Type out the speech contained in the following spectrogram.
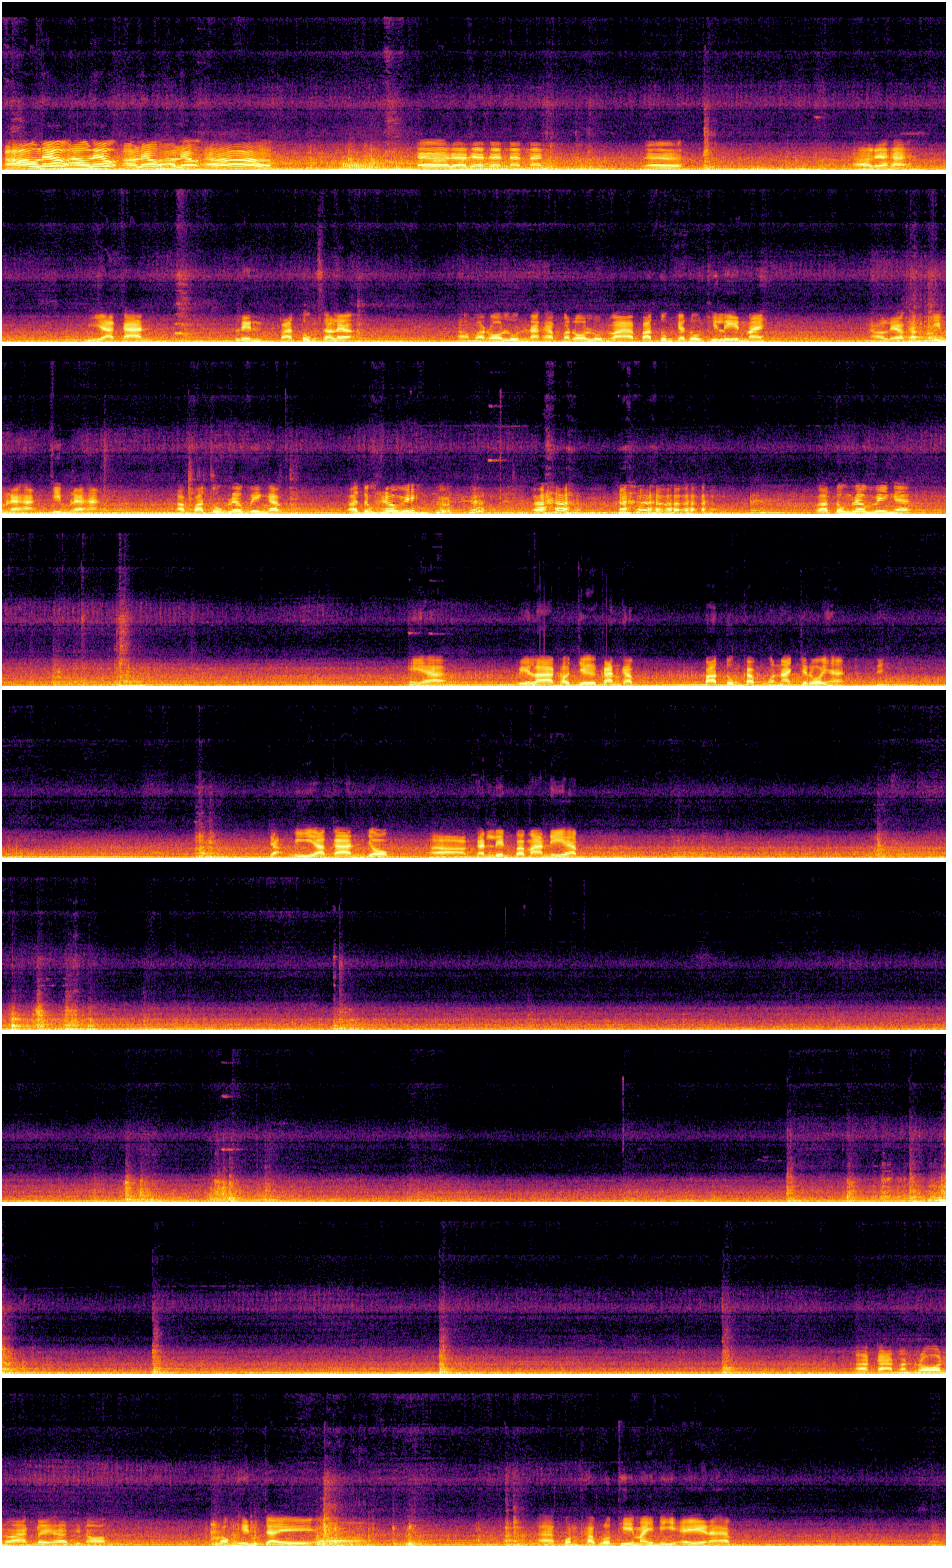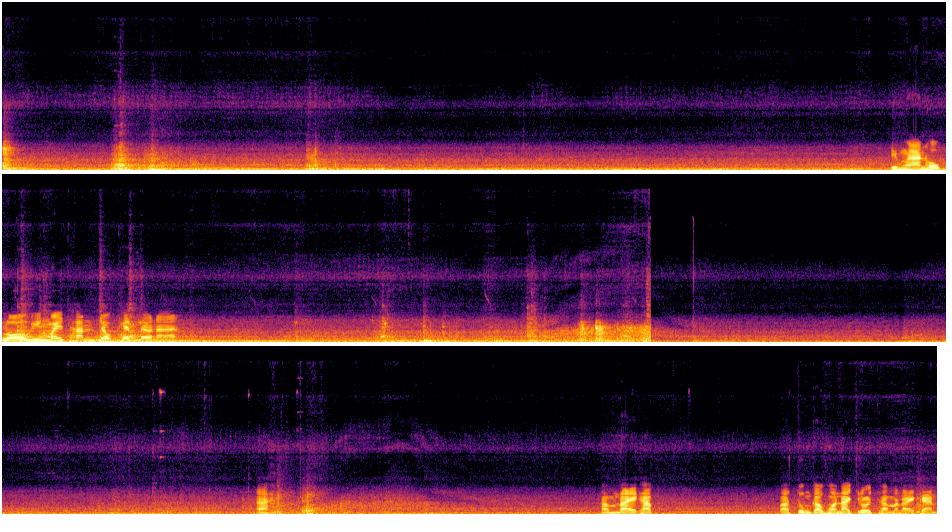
เอาแล้วเอาแล้วเอาแล้วเอาแล้วเออเออนั่นนั่นนั่นนั่นนั่นเออ ฮะ มีอาการเล่นปลาตุงซะแล้ว เอามารอลุ้นนะครับ มารอลุ้นว่าปลาตุงจะโดนขี้เลนไหม เอาแล้วครับจิ้มแล้วฮะ จิ้มแล้วฮะเอาปาตุงเริ่มวิ่งครับปลาตุงเริ่มวิ่งปลาตุงเริ่มวิ่งฮะนี่ฮะ เวลาเขาเจอกันครับปลาตุงกับหัวหน้าจรวยฮะนี่ จะมีอาการหยอกอากันเล่นประมาณนี้ครับ อากาศมันร้อนมากเลยครับพี่น้องต้องเห็นใจคนขับรถที่ไม่มีเอนะครับทีมงานหกล้อวิ่งไม่ทันเจ้าแคทแล้วนะ อะทำไรครับปาตุงกับหัวหน้าจรถทำอะไรกัน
